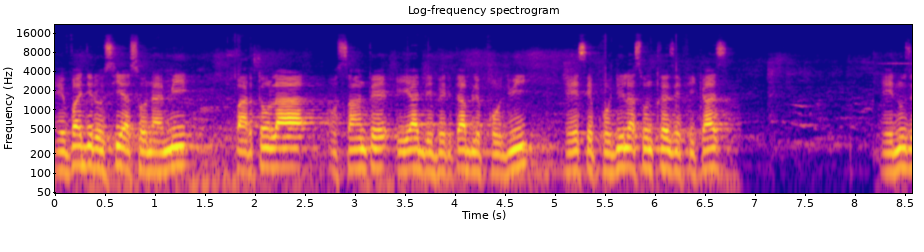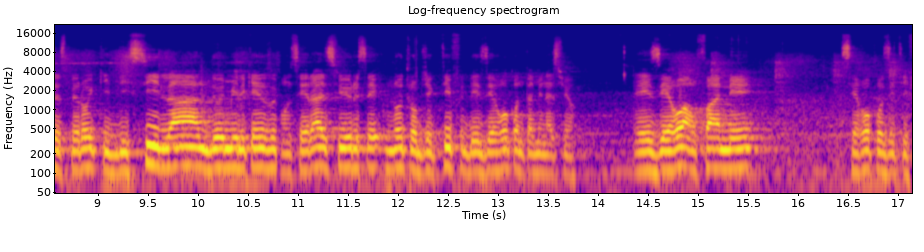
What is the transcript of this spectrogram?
Elle va dire aussi à son ami, partons là au centre, il y a des véritables produits et ces produits-là sont très efficaces. Et nous espérons que d'ici l'an 2015, on sera sur notre objectif de zéro contamination. Et zéro enfant né, zéro positif.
